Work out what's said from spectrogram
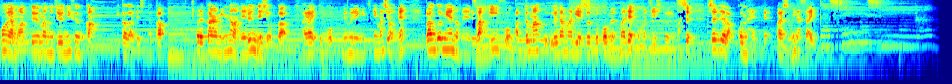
今夜もあっという間の12分間、いかがでしたか？これからみんなは寝るんでしょうか？早いとこ、眠りにつきましょうね。番組へのメールは info アットマーク上田まりえ .com までお待ちしております。それでは、この辺でおやすみなさい。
